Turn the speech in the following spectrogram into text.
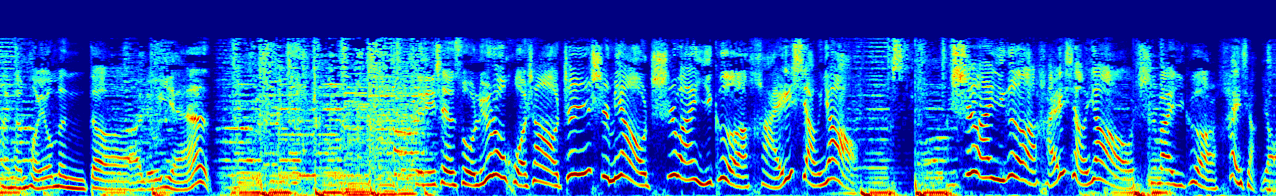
看看朋友们的留言。最低限速，驴肉火烧真是妙，吃完一个还想要，吃完一个还想要，吃完一个还想要，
